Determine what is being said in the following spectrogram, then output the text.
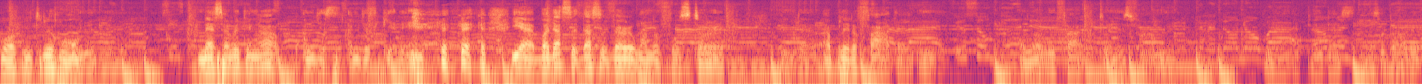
walking into the home and mess everything up. I'm just I'm just kidding. yeah, but that's a that's a very wonderful story. And uh, I played a father and a loving father to his family. Yeah, I that's that's about it.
